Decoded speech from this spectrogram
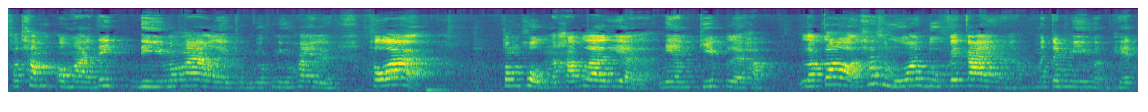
เขาทำออกมาได้ดีมากๆเลย ผมยกนิ้วให้เลย เพราะว่าตรงผมนะครับรายละเอียดเนียนกิฟเลยครับ แล้วก็ถ้าสมมุติว่าดูใกล้ๆนะครับ มันจะมีเหมือนเพชร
